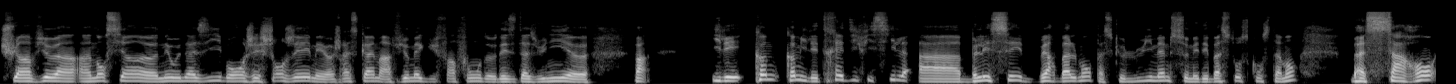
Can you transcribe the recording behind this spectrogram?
Je suis un vieux, un, ancien euh, néo-nazi. Bon, j'ai changé, mais euh, je reste quand même un vieux mec du fin fond des États-Unis. Il est comme comme il est très difficile à blesser verbalement parce que lui-même se met des bastos constamment bah, ça rend,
